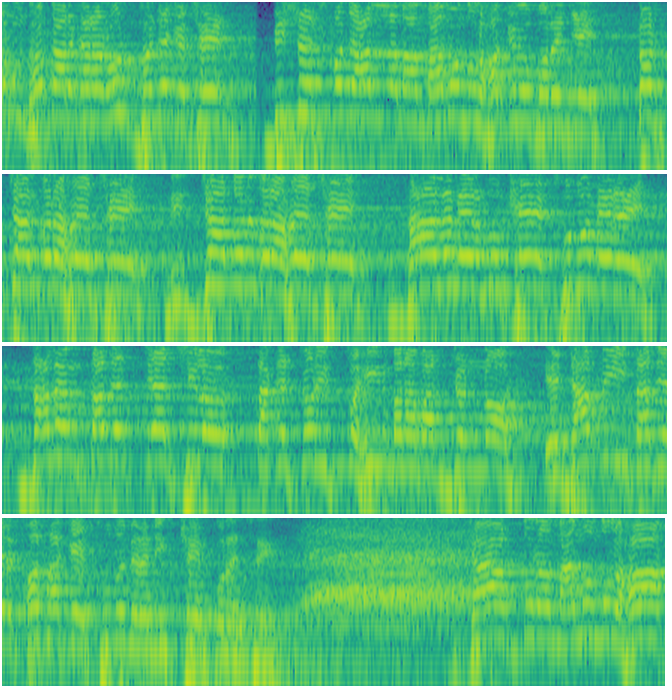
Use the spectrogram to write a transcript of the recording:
অন্ধকার কারার ঊর্ধ্ব ডেকেছেন বিশেষ করে আল্লামা মামুনুল হকের উপরে যে টর্চার করা হয়েছে নির্যাতন করা হয়েছে জালেমের মুখে থুতু মেরে জালেম তাদের চেয়েছিল তাকে বানাবার জন্য এ জাতি তাদের কথাকে থুতু মেরে নিক্ষেপ করেছে। যার দ্বারা মামুনুল হক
